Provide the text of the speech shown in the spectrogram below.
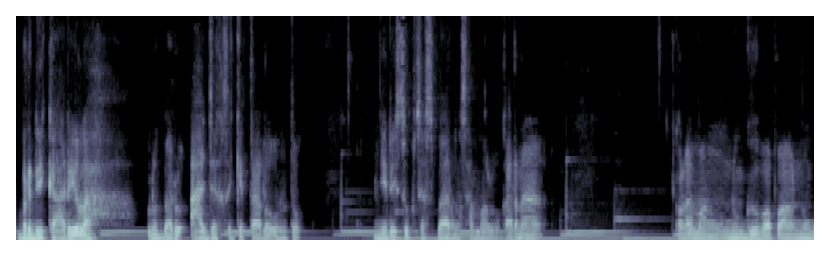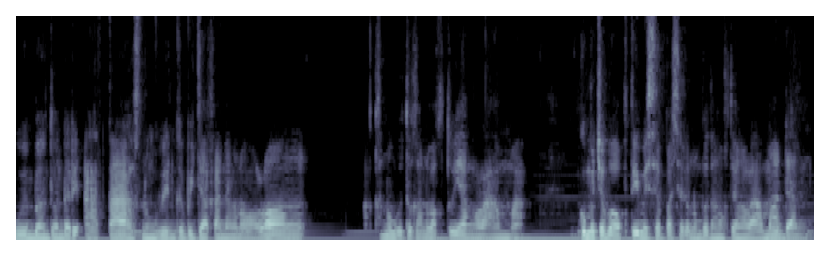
berdikari lah lu baru ajak sekitar lu untuk menjadi sukses bareng sama lu karena kalau emang nunggu apa nungguin bantuan dari atas nungguin kebijakan yang nolong akan membutuhkan waktu yang lama. Gue mencoba optimis ya pasti akan membutuhkan waktu yang lama dan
